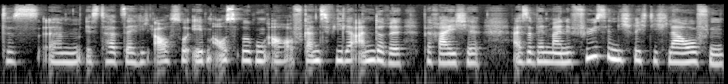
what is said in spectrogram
das ähm, ist tatsächlich auch so eben Auswirkungen auch auf ganz viele andere Bereiche. Also wenn meine Füße nicht richtig laufen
